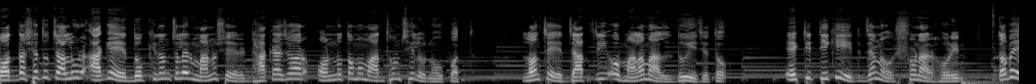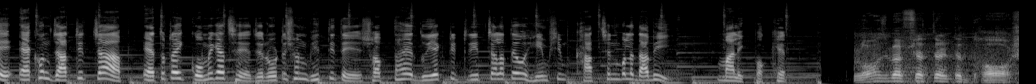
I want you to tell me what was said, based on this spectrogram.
পদ্মা সেতু চালুর আগে দক্ষিণাঞ্চলের মানুষের ঢাকায় যাওয়ার অন্যতম মাধ্যম ছিল নৌপথ। লঞ্চে যাত্রী ও মালামাল দুই যেত। একটি টিকিট যেন সোনার হরিণ। তবে এখন যাত্রীর চাপ এতটাই কমে গেছে যে রোটেশন ভিত্তিতে সপ্তাহে দুই একটি ট্রিপ চালাতেও হিমশিম খাচ্ছেন বলে দাবি মালিক পক্ষের। লঞ্চ ব্যবসা তো একটা ধস।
